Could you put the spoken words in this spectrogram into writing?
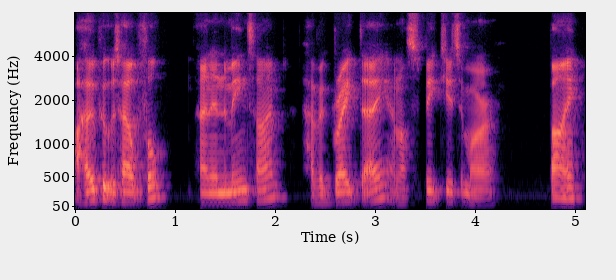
I hope it was helpful, and in the meantime, have a great day and I'll speak to you tomorrow. Bye.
